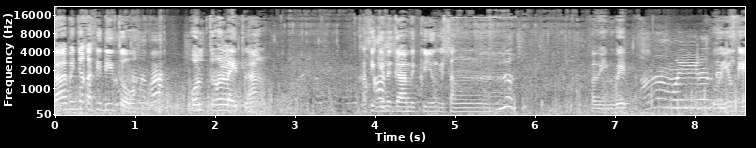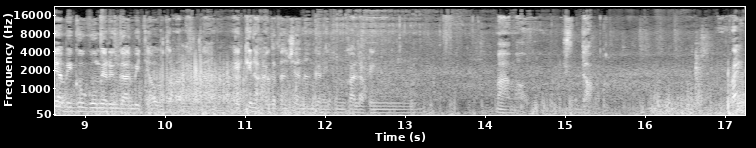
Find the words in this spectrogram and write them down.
Gamit niya kasi dito ultralight lang. Kasi ginagamit ko yung isang uh, pamingwit. Ah, o yung kay Amigo Gomer yung gamit niya ultralight lang. Eh kinakagatan siya ng ganitong kalaking mamaw isda right?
